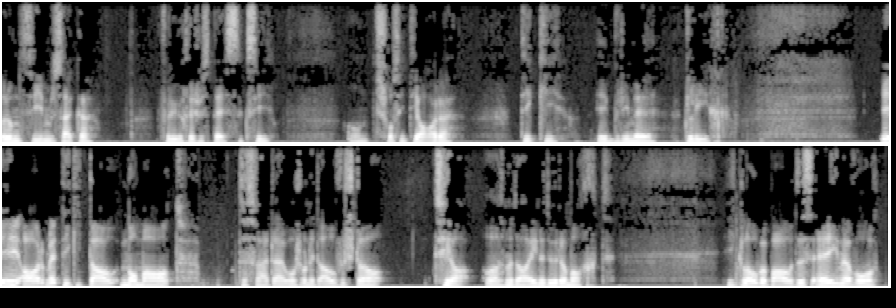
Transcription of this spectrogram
warum sie immer sagen, früher war es besser gewesen. Und schon seit Jahren dicke immer mehr gleich. Ich arme digital Nomad, das werden auch schon nicht alle. Tja, was man da einen durchmacht. Ich glaube bald, dass einer, der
